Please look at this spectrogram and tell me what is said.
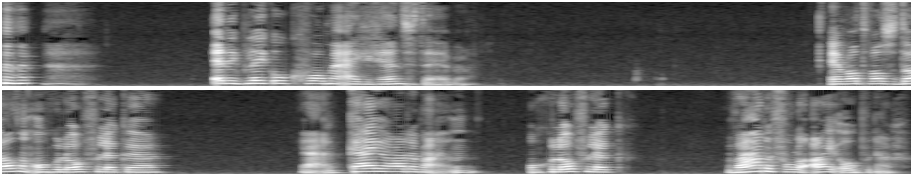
en ik bleek ook gewoon mijn eigen grenzen te hebben. En wat was dat? Een ongelofelijke, ja, een keiharde, maar een ongelooflijk waardevolle eye-opener.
